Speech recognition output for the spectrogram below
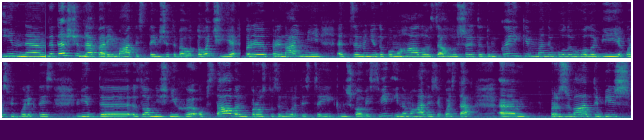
І не, не те, що не перейматись тим, що тебе оточує. При принаймні е, це мені допомагало заглушити думки, які в мене були в голові, якось відволіктись від е, зовнішніх е, обставин, просто зануритись в цей книжковий світ і намагатись якось так ем, проживати більш.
